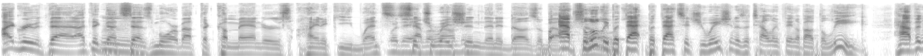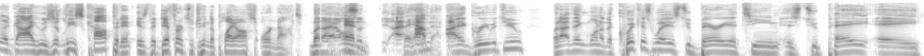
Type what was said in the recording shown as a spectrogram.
I agree with that. I think that Hmm. says more about the Commanders Heinicke Wentz What they have around situation than it does about Absolutely, but that but that situation is a telling thing about the league. Having a guy who's at least competent is the difference between the playoffs or not. But I also I, they have that. I agree with you. But I think one of the quickest ways to bury a team is to pay a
